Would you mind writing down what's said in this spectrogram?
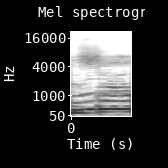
the.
